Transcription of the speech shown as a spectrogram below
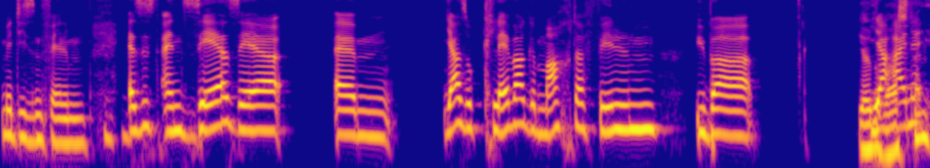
mit diesem Film. Mhm. Es ist ein sehr, sehr, ähm, ja, so clever gemachter Film über, ja, über ja eine, denn?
